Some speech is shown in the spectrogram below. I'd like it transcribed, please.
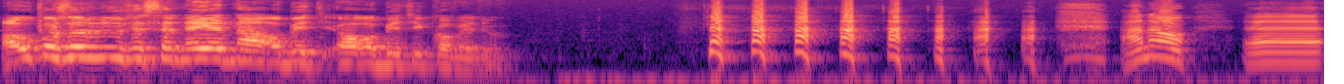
A upozorňuji, že se nejedná oběti, o oběti covidu. Ano, eh,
